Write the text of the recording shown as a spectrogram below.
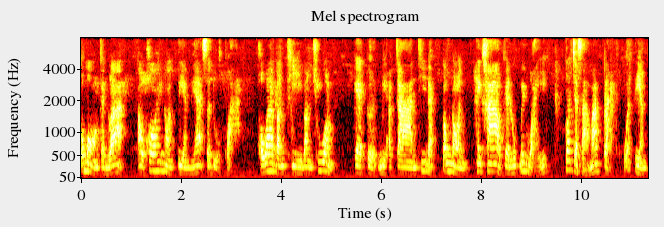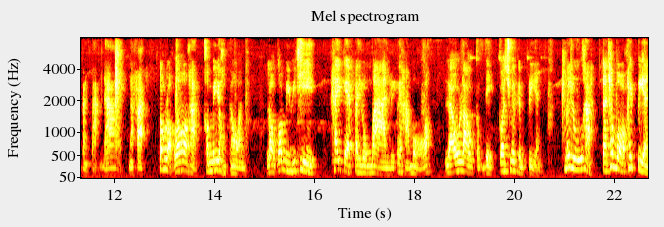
ก็มองกันว่าเอาพ่อให้นอนเตียงเนี้ยสะดวกกว่า เพราะว่าบางทีบางช่วง แกเกิดมีอาการที่แบบต้องนอนให้ข้าวแกลุกไม่ไหว ก็จะสามารถปรับหัวเตียงต่างๆได้นะคะ ต้องหลอกล่อค่ะเขาไม่ยอมนอน เราก็มีวิธีให้แกไปโรงพยาบาลหรือไปหาหมอ แล้วเรากับเด็กก็ช่วยกันเปลี่ยน ไม่รู้ค่ะ แต่ถ้าบอกให้เปลี่ยน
